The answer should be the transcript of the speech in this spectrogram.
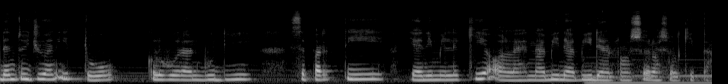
Dan tujuan itu keluhuran budi seperti yang dimiliki oleh nabi-nabi dan rasul-rasul kita.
